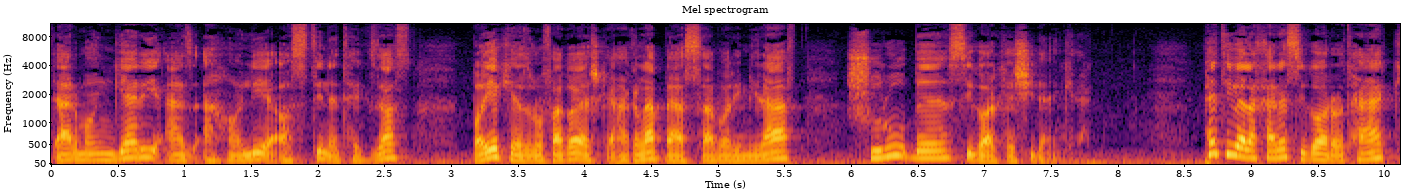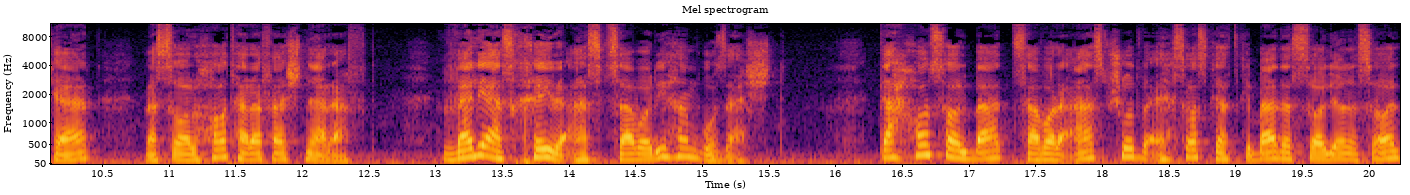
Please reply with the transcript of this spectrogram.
درمانگری از اهالی آستین تگزاس با یکی از رفقایش که اغلب به سواری می‌رفت شروع به سیگار کشیدن کرد. پتی بالاخره سیگار را ترک کرد و سالها طرفش نرفت ولی از خیر اسب سواری هم گذشت. دهها سال بعد سوار اسب شد و احساس کرد که بعد از سالیان سال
